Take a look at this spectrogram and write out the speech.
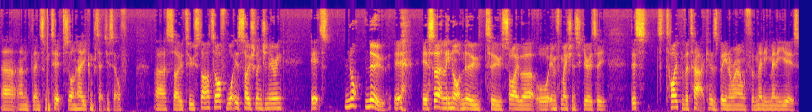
uh, and then some tips on how you can protect yourself. Uh, so to start off, what is social engineering? It's not new. It, it's certainly not new to cyber or information security. This type of attack has been around for many, many years.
